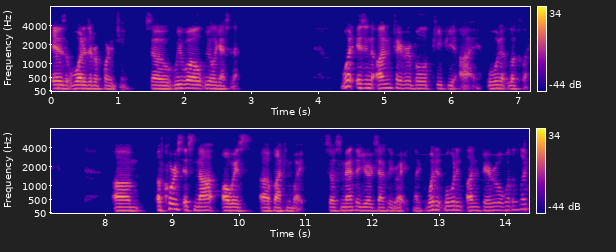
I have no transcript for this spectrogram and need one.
is what is a reporter gene. So we will, we will get to that. What is an unfavorable PPI? What would it look like? Um, of course, it's not always uh, black and white. So Samantha, you're exactly right. Like, what, what would an unfavorable one look like?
